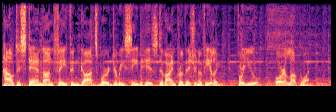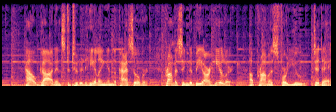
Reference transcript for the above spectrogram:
How to stand on faith in God's Word to receive His divine provision of healing for you or a loved one. How God instituted healing in the Passover, promising to be our healer, a promise for you today.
